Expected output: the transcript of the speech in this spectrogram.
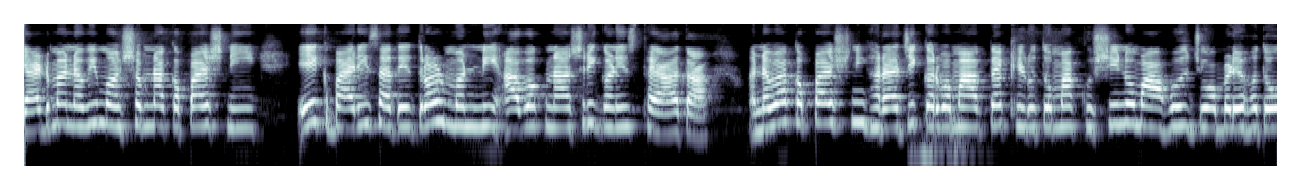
યાર્ડમાં નવી મોસમના કપાસની એક બારી સાથે ત્રણ મણની આવકના શ્રી ગણેશ થયા હતા. નવા કપાસની હરાજી કરવામાં આવતા ખેડૂતોમાં ખુશીનો માહોલ જોવા મળ્યો હતો,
